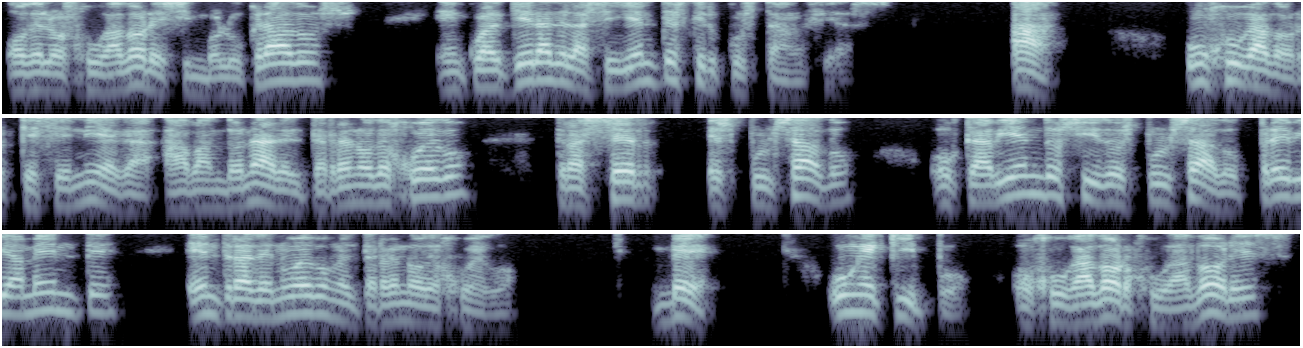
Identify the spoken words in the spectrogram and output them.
o de los jugadores involucrados en cualquiera de las siguientes circunstancias. A. Un jugador que se niega a abandonar el terreno de juego tras ser expulsado o que habiendo sido expulsado previamente entra de nuevo en el terreno de juego. B. Un equipo o jugador jugadores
